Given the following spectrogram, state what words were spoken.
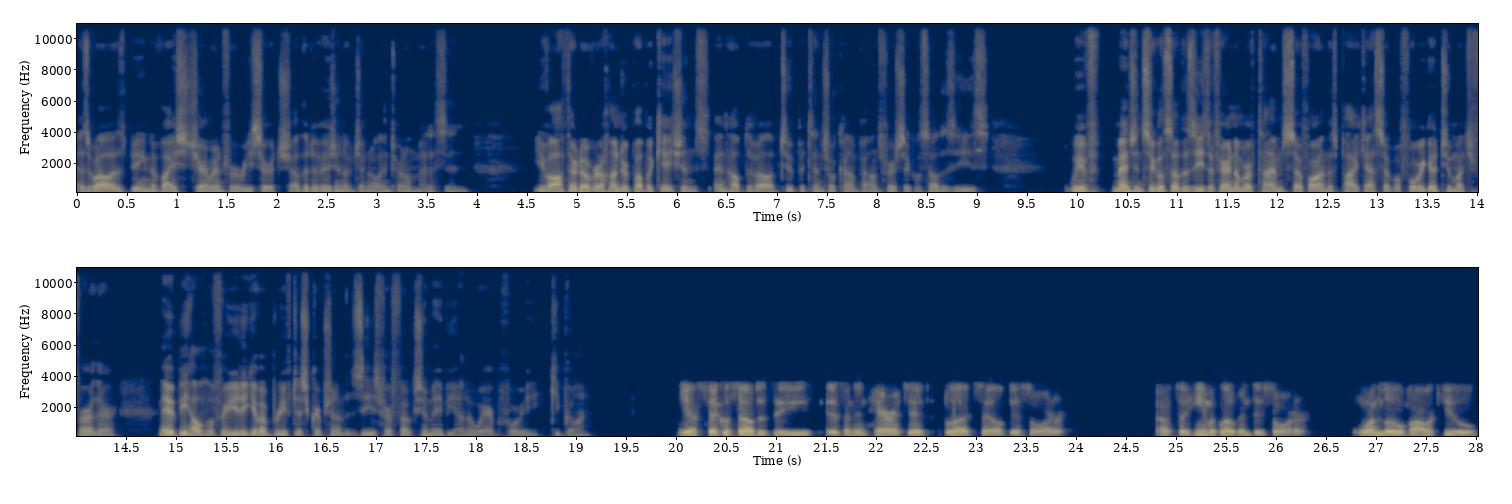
as well as being the Vice Chairman for Research of the Division of General Internal Medicine. You've authored over 100 publications and helped develop two potential compounds for sickle cell disease. We've mentioned sickle cell disease a fair number of times so far on this podcast, so before we go too much further, maybe it'd be helpful for you to give a brief description of the disease for folks who may be unaware before we keep going. Yeah, sickle cell disease is an inherited blood cell disorder. Uh, it's a hemoglobin disorder. One little molecule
